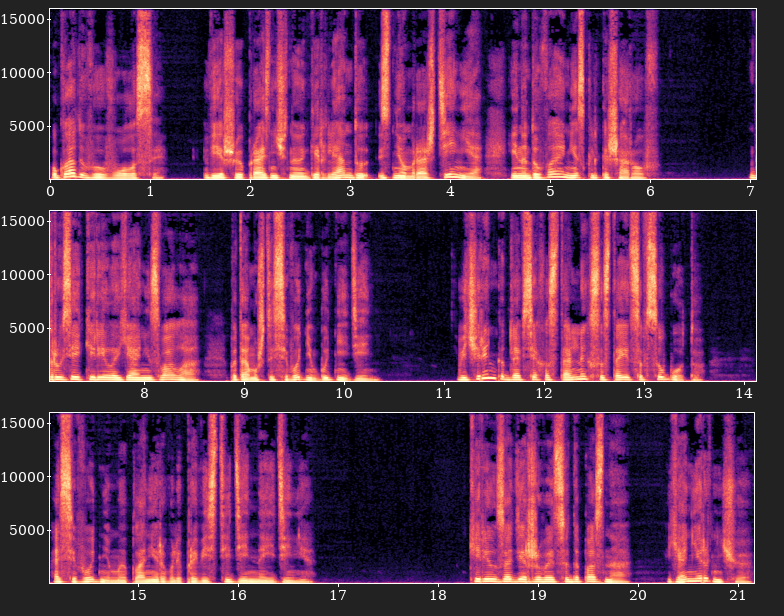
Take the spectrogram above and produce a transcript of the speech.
укладываю волосы, вешаю праздничную гирлянду с днем рождения и надуваю несколько шаров. Друзей Кирилла я не звала, потому что сегодня будний день. Вечеринка для всех остальных состоится в субботу, а сегодня мы планировали провести день наедине. Кирилл задерживается допоздна, я нервничаю.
